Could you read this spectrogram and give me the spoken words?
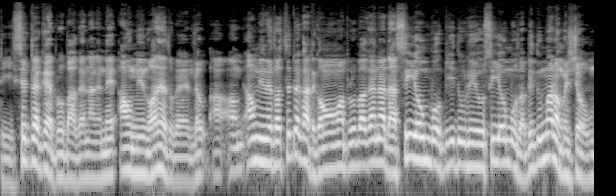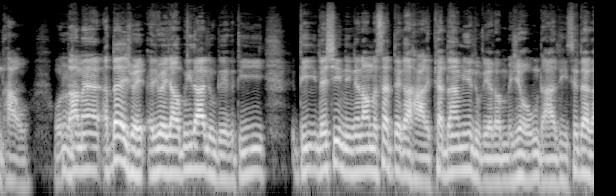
ဒီစစ်တပ်က propaganda နဲ့အောင်မြင်သွားတယ်ဆိုတော့လောက်အောင်အောင်မြင်တယ်ဆိုစစ်တပ်ကတကောင်က propaganda ဒါစီယုံဖို့ပြည်သူတွေကိုစီယုံဖို့ဆိုတော့ပြည်သူမှတော့မယုံထားဘူး ဟိုဒါမှအသက်အရွယ်အရွယ်ရောက်ပြီးသားလူတွေဒီဒီလက်ရှိအနေနဲ့တော့21ကဟာတွေဖြတ်တန်းပြီးတဲ့လူတွေကတော့မယုံဘူးဒါဒီစစ်တပ်က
